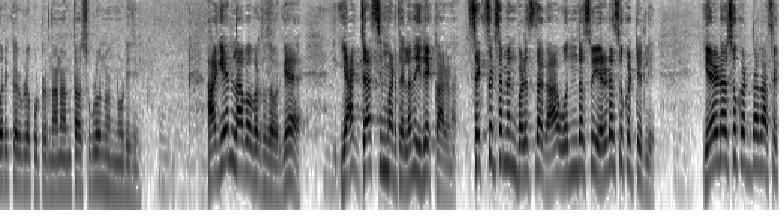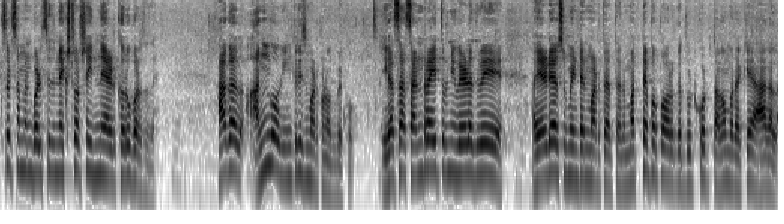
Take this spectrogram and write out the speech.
ಓರಿ ಕರುಗಳ ಕೊಟ್ಟರು ನಾನು ಅಂಥ ಹಸುಗಳು ನಾನು ನೋಡಿದ್ದೀನಿ. ಆಗೇನು ಲಾಭ ಬರ್ತದೆ ಅವ್ರಿಗೆ? ಯಾಕೆ ಜಾಸ್ತಿ ಮಾಡ್ತಾ ಇಲ್ಲ ಅಂದರೆ ಇದೇ ಕಾರಣ. ಸೆಕ್ಸೆಡ್ ಸಮೆನ್ ಬಳಸಿದಾಗ ಒಂದು ಹಸು ಎರಡು ಹಸು ಕಟ್ಟಿರಲಿ. ಎರಡು ಹಸು ಕಟ್ಟಿದಾಗ ಆ ಸೆಕ್ಸೆಡ್ ಸಮೆನ್ ಬಳಸಿದ್ರೆ ನೆಕ್ಸ್ಟ್ ವರ್ಷ ಇನ್ನೂ ಎರಡು ಕರು ಬರ್ತದೆ. ಆಗ ಹಂಗೋಗಿ ಹೋಗಿ ಇನ್ಕ್ರೀಸ್ ಮಾಡ್ಕೊಂಡು ಹೋಗಬೇಕು. ಈಗ ಸಹ ಸಣ್ಣ ರೈತರು ನೀವು ಹೇಳಿದ್ವಿ, ಎರಡೇ ಹಸು ಮೇಂಟೈನ್ ಮಾಡ್ತಾ ಇರ್ತಾರೆ. ಮತ್ತೆ ಪಾಪ ಅವ್ರಿಗೆ ದುಡ್ಡು ಕೊಟ್ಟು ತಗೊಂಬರೋಕ್ಕೆ ಆಗಲ್ಲ.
